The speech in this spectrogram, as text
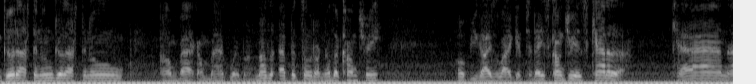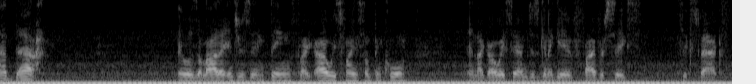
Good afternoon, good afternoon. I'm back. I'm back with another episode, another country. Hope you guys like it. Today's country is Canada. Canada. There was a lot of interesting things. Like, I always find something cool. And like I always say, I'm just going to give five or six six facts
